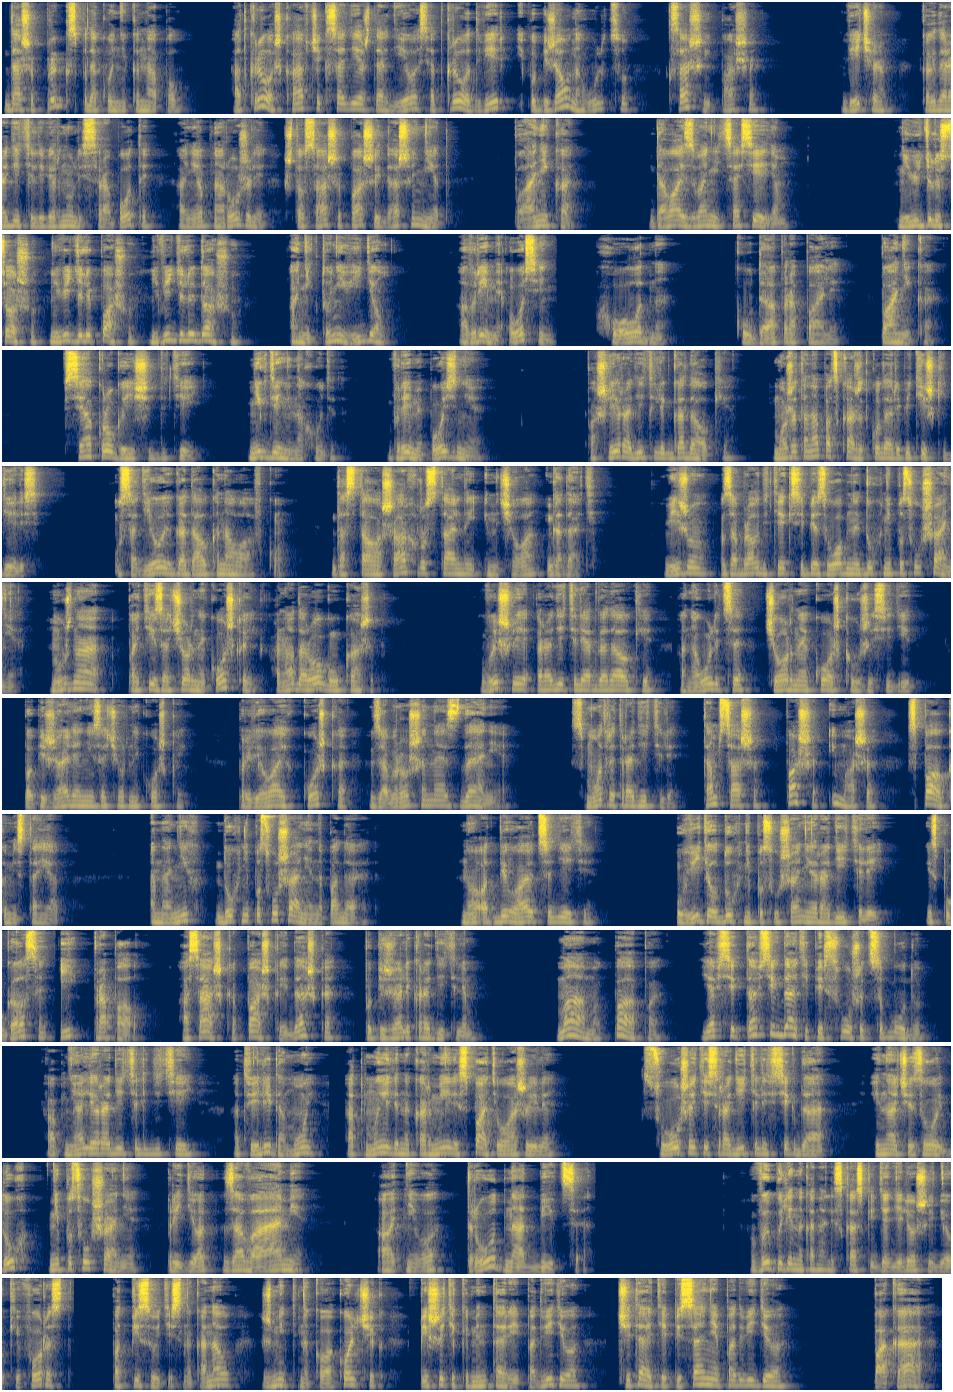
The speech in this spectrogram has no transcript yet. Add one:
Даша прыг с подоконника на пол, открыла шкафчик с одеждой, оделась, открыла дверь и побежала на улицу к Саше и Паше. Вечером, когда родители вернулись с работы, они обнаружили, что Саши, Паши и Даши нет. Паника. Давай звонить соседям. Не видели Сашу, не видели Пашу, не видели Дашу. А никто не видел. А время осень. Холодно. Куда пропали? Паника. Вся округа ищет детей. Нигде не находит. Время позднее. Пошли родители к гадалке. Может, она подскажет, куда ребятишки делись. Усадила их гадалка на лавку. Достала шар хрустальный и начала гадать. Вижу, забрал детей к себе злобный дух непослушания. Нужно пойти за черной кошкой, она дорогу укажет. Вышли родители от гадалки, а на улице черная кошка уже сидит. Побежали они за черной кошкой. Привела их кошка в заброшенное здание. Смотрят родители. Там Саша, Паша и Маша с палками стоят. А на них дух непослушания нападает. Но отбиваются дети. Увидел дух непослушания родителей. Испугался и пропал. А Сашка, Пашка и Дашка побежали к родителям. «Мама, папа, я всегда-всегда теперь слушаться буду». Обняли родители детей, отвели домой, Отмыли, накормили, спать уложили. Слушайтесь родителей всегда, иначе злой дух непослушания придет за вами, а от него трудно отбиться. Вы были на канале сказки дяди Лёши и Белки Форест. Подписывайтесь на канал, жмите на колокольчик, пишите комментарии под видео, читайте описание под видео. Пока!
